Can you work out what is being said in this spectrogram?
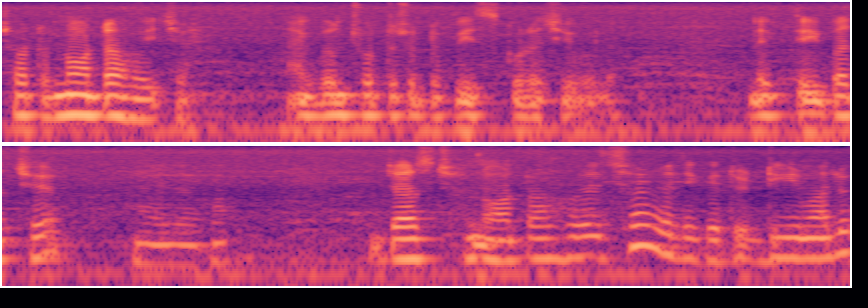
ছটা, নটা হয়েছে। একদম ছোট ছোট পিস করেছি বলে। দেখতেই পাচ্ছে। হ্যাঁ দেখো জাস্ট নটা হয়েছে, এদিকে একটু ডিম আলু।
